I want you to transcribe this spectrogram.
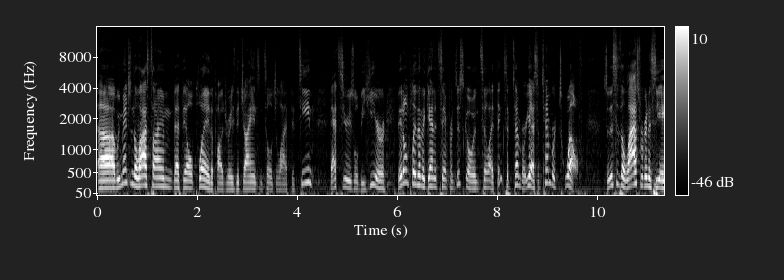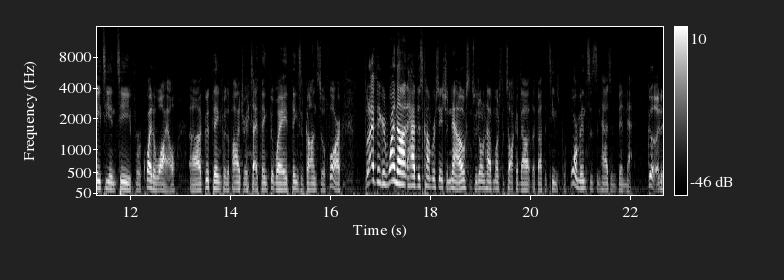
Uh, we mentioned the last time that they'll play the Padres, the Giants, until July 15th. That series will be here. They don't play them again in San Francisco until I think September. Yeah, September 12th. So this is the last we're going to see AT&T for quite a while. Uh, good thing for the Padres, I think, the way things have gone so far. But I figured, why not have this conversation now, since we don't have much to talk about about the team's performance, since it hasn't been that good.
